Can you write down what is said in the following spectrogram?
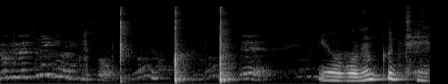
여기 왜 쓰레기가 이렇게 있어? 네. 이거는 끝이에요.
